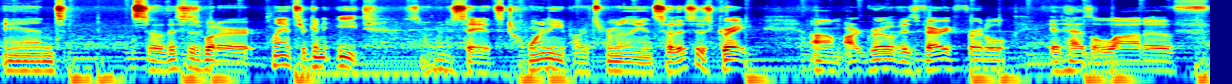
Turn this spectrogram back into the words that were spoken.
And so this is what our plants are going to eat. So I'm going to say it's 20 parts per million. So this is great. Um, our grove is very fertile. It has a lot of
